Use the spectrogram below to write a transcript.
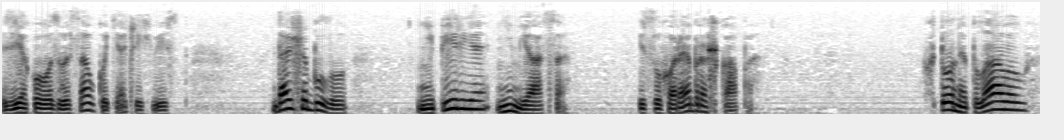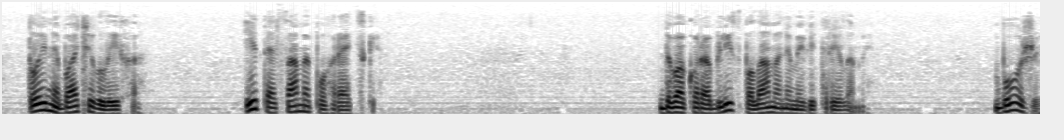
з якого звисав котячий хвіст. Дальше було ні пір'я, ні м'яса і сухоребра шкапа. Хто не плавав, той не бачив лиха. І те саме по-грецьки. Два кораблі з поламаними вітрилами. Боже,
